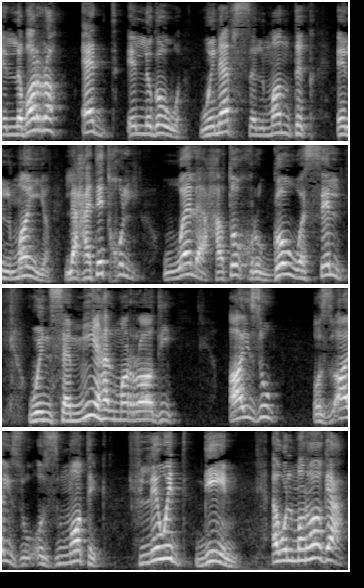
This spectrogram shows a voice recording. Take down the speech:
اللي بره قد اللي جوه ونفس المنطق المية لا هتدخل ولا هتخرج جوه ال cell ونسميها المرة دي iso os iso-osmotic fluid gain أو المراجع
